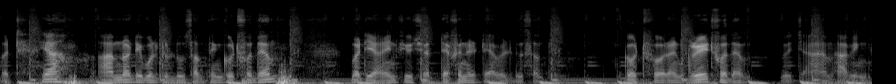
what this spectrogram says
but yeah i'm not able to do something good for them but yeah in future definitely i will do something good for and great for them which i am having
